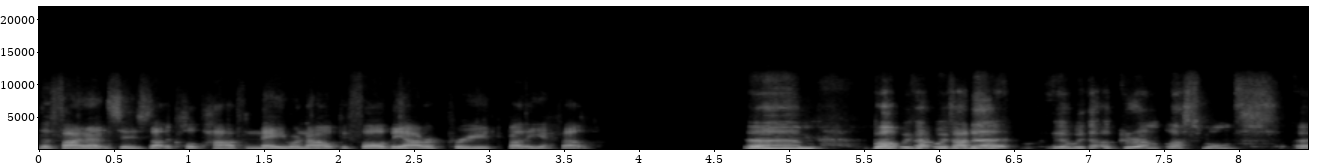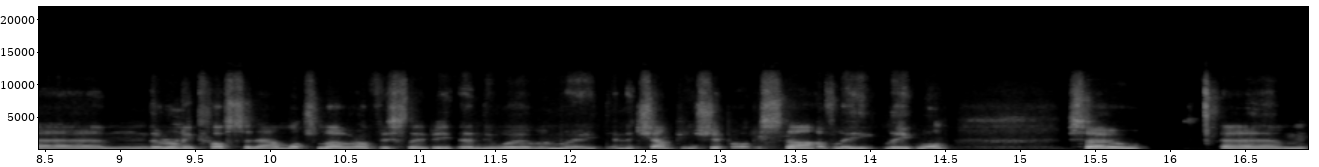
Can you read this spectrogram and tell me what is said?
the finances that the club have may run out before they are approved by the EFL? Um, well, we've had, we've had a yeah, we got a grant last month. Um, the running costs are now much lower, obviously, than they were when we were in the Championship or the start of League League One. So, um,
